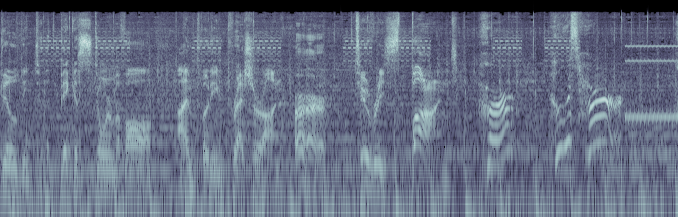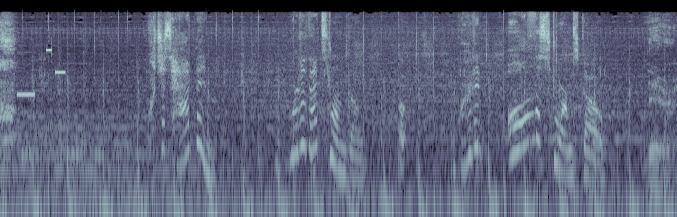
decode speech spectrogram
building to the biggest storm of all, I'm putting pressure on her to respond. her? Who is her? what just happened? Where did that storm go? Uh, Where did all the storms go? They're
